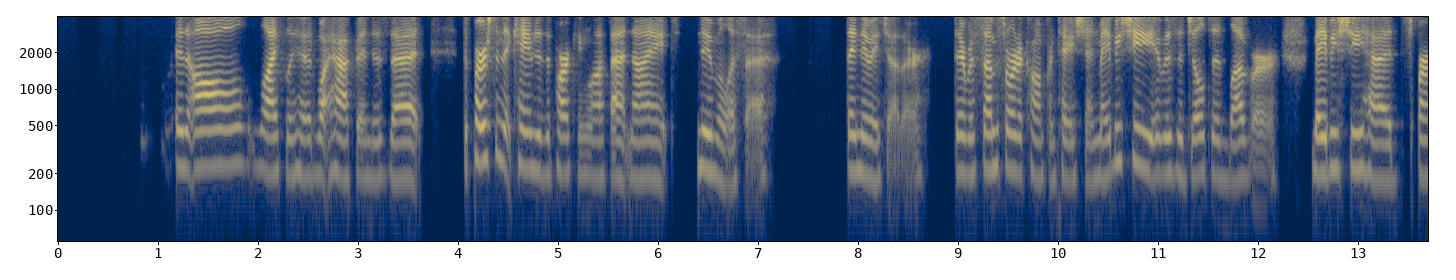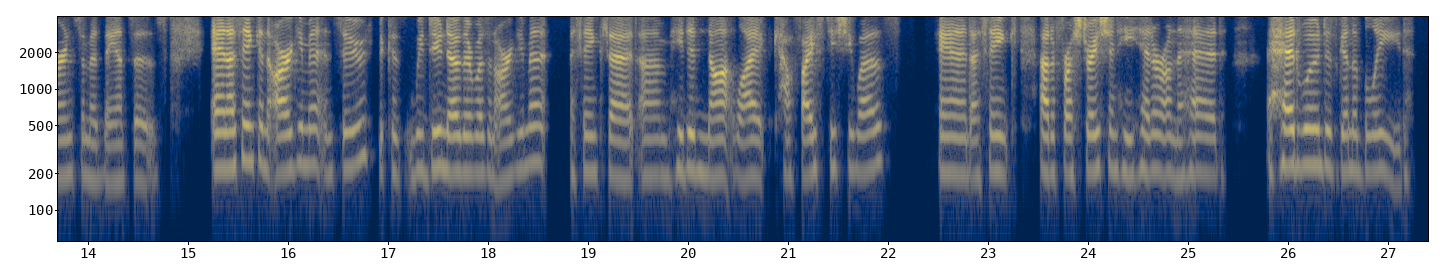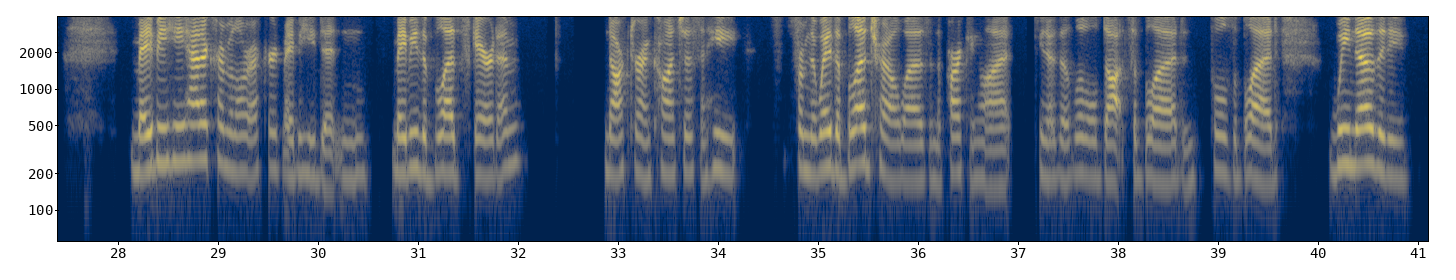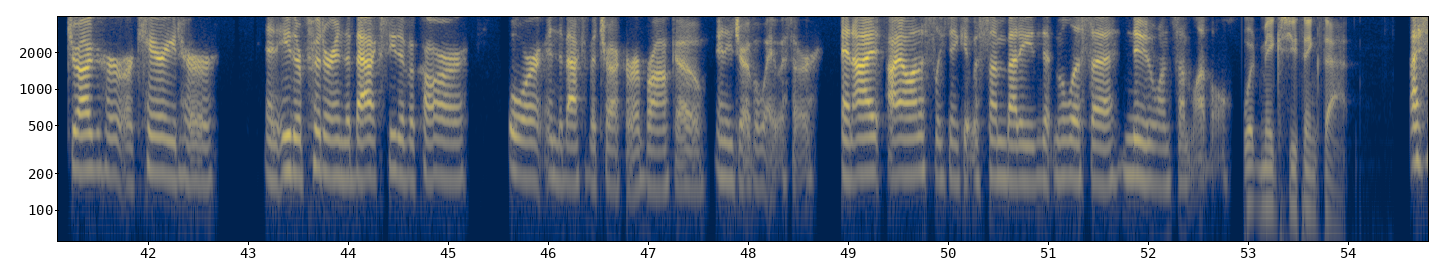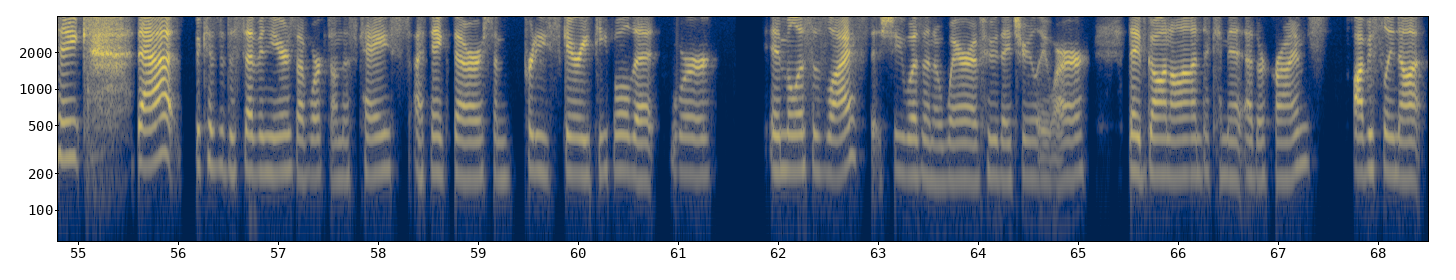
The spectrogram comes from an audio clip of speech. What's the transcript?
in all likelihood, what happened is that the person that came to the parking lot that night knew Melissa. They knew each other. there was some sort of confrontation maybe she it was a jilted lover maybe she had spurned some advances and i think an argument ensued because we do know there was an argument i think that um, he did not like how feisty she was and i think out of frustration he hit her on the head. A head wound is going to bleed. Maybe he had a criminal record maybe he didn't. Maybe the blood scared him knocked her unconscious and he from the way the blood trail was in the parking lot you know the little dots of blood and pools of blood we know that he drug her or carried her and either put her in the back seat of a car or in the back of a truck or a bronco and he drove away with her and i i honestly think it was somebody that melissa knew on some level what makes you think that i think that because of the seven years i've worked on this case i think there are some pretty scary people that were in melissa's life that she wasn't aware of who they truly were They've gone on to commit other crimes. Obviously, not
